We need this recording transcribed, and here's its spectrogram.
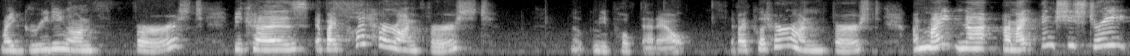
my greeting on first because if I put her on first, oh, let me poke that out. If I put her on first, I might not, I might think she's straight.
